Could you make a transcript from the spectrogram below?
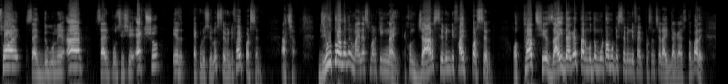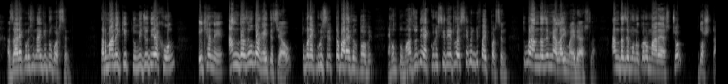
ছয়, চার দুগুণে আট, চার পঁচিশে একশো এর অ্যাকুরেসি হলো সেভেন্টি ফাইভ পার্সেন্ট আচ্ছা যেহেতু আমাদের মাইনাস মার্কিং নাই, এখন যার সেভেন্টি ফাইভ পার্সেন্ট অর্থাৎ সে যাই দাগায়, তার মধ্যে মোটামুটি সেভেন্টি ফাইভ পার্সেন্ট সে রাইট দাগায় আসতে পারে। আর যার অ্যাকুরেসি নাইনটি টু পার্সেন্ট তার মানে কি, তুমি যদি এখন এখানে আন্দাজেও দাগাইতে চাও, তোমার অ্যাকুরেসি রেটটা বাড়ায় ফেলতে হবে। এখন তোমার যদি অ্যাকুরেসি রেট হয় সেভেন্টি ফাইভ পার্সেন্ট তুমি আন্দাজে মেলাই মাইরে আসলা। আন্দাজে মনে করো মারে আসছো দশটা।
